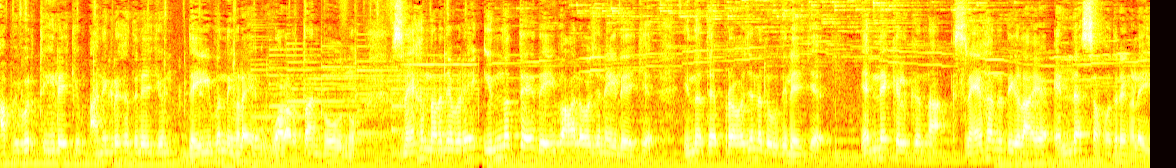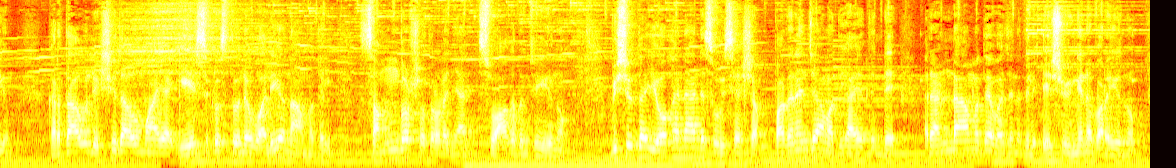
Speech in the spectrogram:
അഭിവൃദ്ധിയിലേക്കും അനുഗ്രഹത്തിലേക്കും ദൈവം നിങ്ങളെ വളർത്താൻ പോകുന്നു. സ്നേഹം നിറഞ്ഞവരെ ഇന്നത്തെ ദൈവാലോചനയിലേക്ക് ഇന്നത്തെ പ്രവചന തോതിലേക്ക് എന്നെ കേൾക്കുന്ന സ്നേഹനിധികളായ എല്ലാ സഹോദരങ്ങളെയും കർത്താവും രക്ഷിതാവുമായ യേശുക്രിസ്തുവിന്റെ വലിയ നാമത്തിൽ സന്തോഷത്തോടെ ഞാൻ സ്വാഗതം ചെയ്യുന്നു. വിശുദ്ധ യോഹനാന്റെ സുവിശേഷം പതിനഞ്ചാം അധ്യായത്തിന്റെ രണ്ടാമത്തെ വചനത്തിൽ യേശു ഇങ്ങനെ പറയുന്നു.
